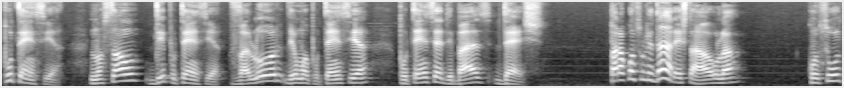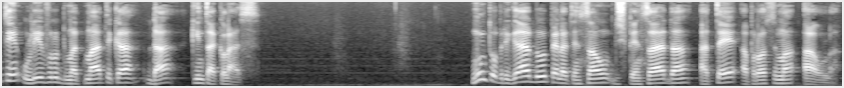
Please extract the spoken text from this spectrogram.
potência, noção de potência, valor de uma potência, potência de base 10. Para consolidar esta aula, consultem o livro de matemática da quinta classe. Muito obrigado pela atenção dispensada. Até a próxima aula.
